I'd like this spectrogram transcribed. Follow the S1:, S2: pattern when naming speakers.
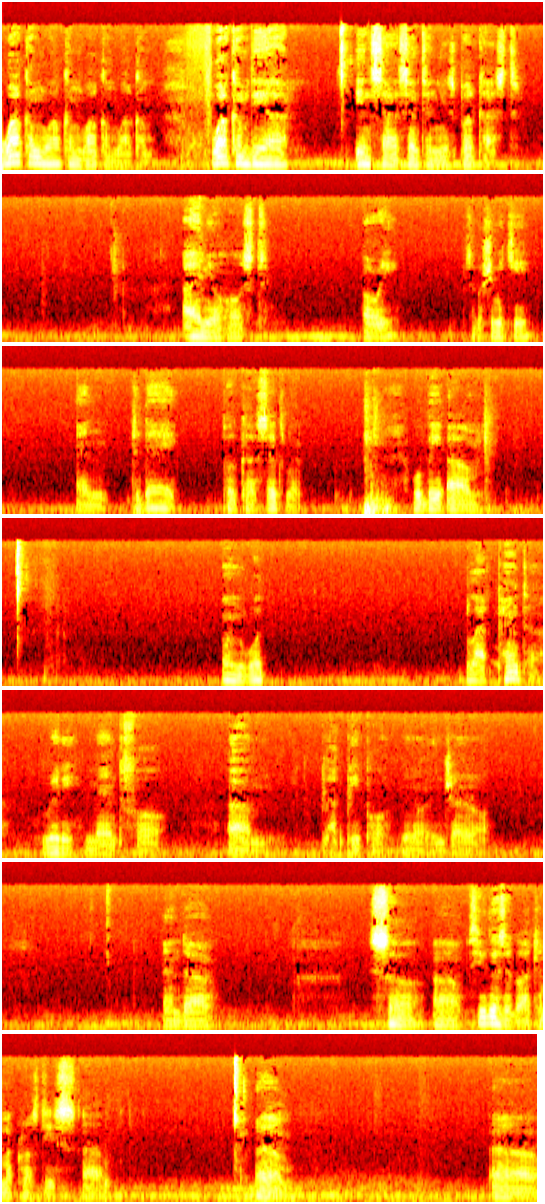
S1: Welcome, welcome, welcome, welcome. Welcome, dear Inside Center News Podcast. I am your host, Ori Sabashimiki, and today podcast segment will be um, on what Black Panther really meant for um, black people, you know, in general. And uh, so uh, a few days ago, I came across this. Um, um, uh,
